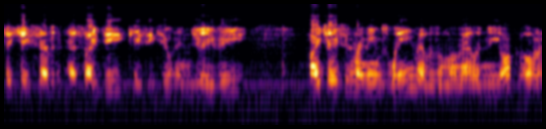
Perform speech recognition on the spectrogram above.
KK7 SID, KC2NJV. Hi, Jason. My name's Wayne. I live in Long Island, New York. Over.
